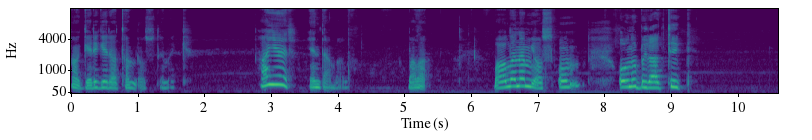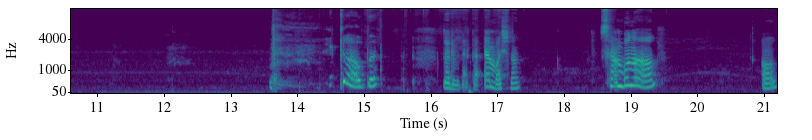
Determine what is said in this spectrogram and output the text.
Ha geri geri atamıyoruz demek. Hayır. Yeniden bağla. Bağla. Bağlanamıyoruz. On, onu bıraktık. Kaldı. Dur bir dakika. En baştan. Sen bunu al. Al.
